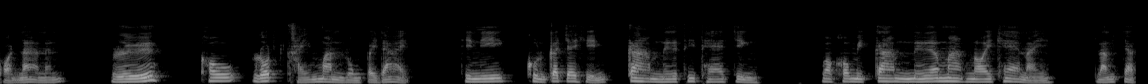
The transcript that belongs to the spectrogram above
ก่อนหน้านั้น หรือเขาลดไขมันลงไปได้ ทีนี้คุณก็จะเห็นกล้ามเนื้อที่แท้จริง ว่าเขามีกล้ามเนื้อมากน้อยแค่ไหน หลังจาก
